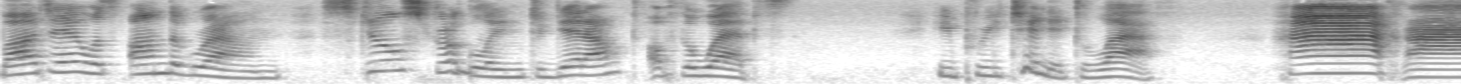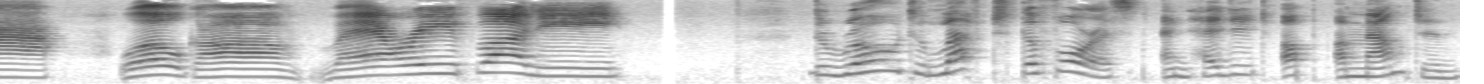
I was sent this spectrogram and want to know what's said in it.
Bajie was on the ground, still struggling to get out of the webs. He pretended to laugh. Ha ha! Wukong, very funny. The road left the forest and headed up a mountain.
